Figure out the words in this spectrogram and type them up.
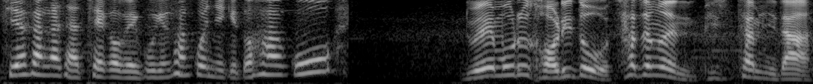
지하상가 자체가 외국인 상권이기도 하고 누에모르 거리도 사정은 비슷합니다.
